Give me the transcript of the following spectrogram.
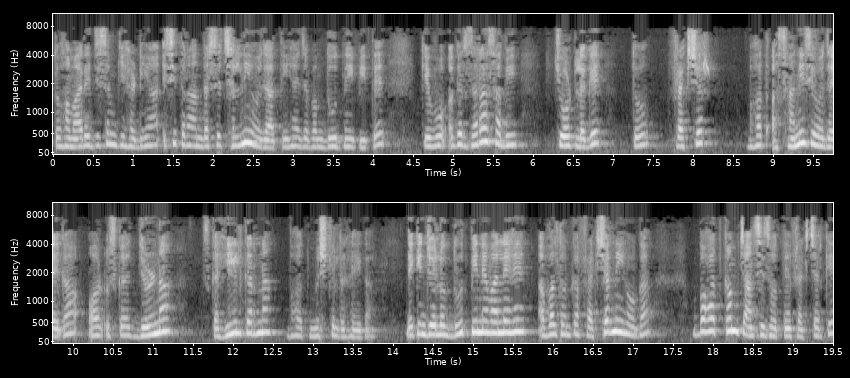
تو ہمارے جسم کی ہڈیاں اسی طرح اندر سے چھلنی ہو جاتی ہیں جب ہم دودھ نہیں پیتے کہ وہ اگر ذرا سا بھی چوٹ لگے تو فریکچر بہت آسانی سے ہو جائے گا اور اس کا جڑنا، اس کا ہیل کرنا بہت مشکل رہے گا۔ لیکن جو لوگ دودھ پینے والے ہیں، اول تو ان کا فریکچر نہیں ہوگا۔ بہت کم چانسز ہوتے ہیں فریکچر کے۔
